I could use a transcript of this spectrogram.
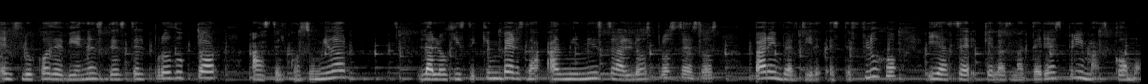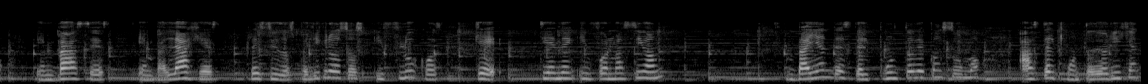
el flujo de bienes desde el productor hasta el consumidor. La logística inversa administra los procesos para invertir este flujo y hacer que las materias primas como envases, embalajes, residuos peligrosos y flujos que tienen información vayan desde el punto de consumo hasta el punto de origen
